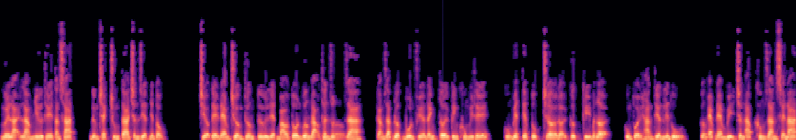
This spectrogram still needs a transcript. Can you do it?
ngươi lại làm như thế tàn sát, đừng trách chúng ta chấn diệt nhân tộc triệu tể đem trường thương từ liệt báo tôn vương đạo thân rút ra, cảm giác được bốn phía đánh tới kinh khủng như thế, cũng biết tiếp tục chờ đợi cực kỳ bất lợi, cùng tuổi hàn tiền liên thủ, cưỡng ép đem bị chấn áp không gian xé nát,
